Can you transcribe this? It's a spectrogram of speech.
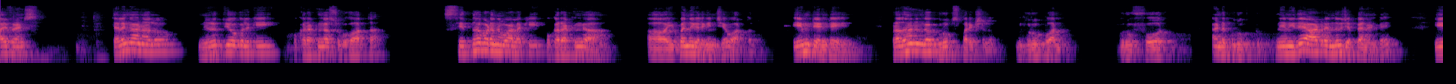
హాయ్ ఫ్రెండ్స్ తెలంగాణలో నిరుద్యోగులకి ఒక రకంగా శుభవార్త సిద్ధపడిన వాళ్ళకి ఒక రకంగా ఇబ్బంది కలిగించే వార్తలు. ఏమిటంటే ప్రధానంగా గ్రూప్స్ పరీక్షలు. Group one group four and group two. నేను ఇదే ఆర్డర్ ఎందుకు చెప్పానంటే ఈ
